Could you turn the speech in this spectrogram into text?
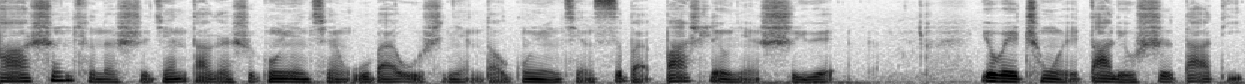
他生存的时间大概是公元前五百五十年到公元前四百八十六年十月，又被称为大流士大帝。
